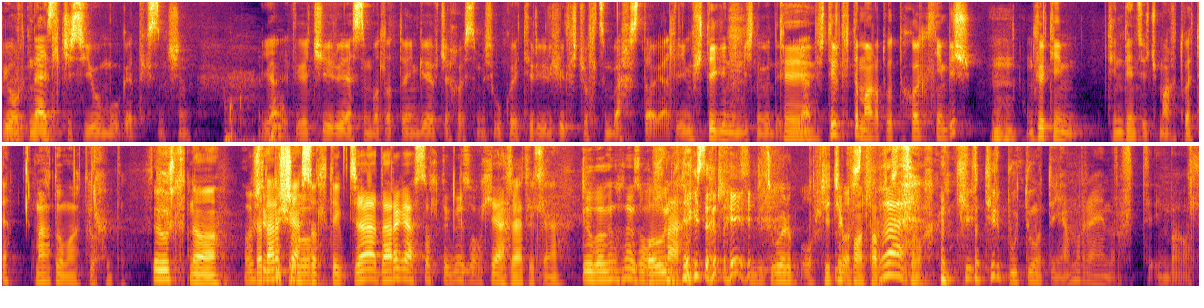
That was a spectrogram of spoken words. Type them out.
би урд найзалж исэн юм уу гэдгсэн чинь Яа тэгээ чи юу яасан бол одоо ингэ явж явах байсан биш үгүй тэр ерөнхийлөгч болсон байх хэвээр гал эмгтэйг юм биш нөгөө яа тэр дэхтэй магадгүй тохиолдол юм биш. Үнэхээр тийм тенденц үж магадгүй те. Магадгүй магадгүй. тэгээ өөрчлөх нөө Өөрчлөгдөх дараагийн асуултыг За дараагийн асуултыг би суглая. За тийм. Би богинохныг суглаа. Зүгээр жижиг фонтоор бичсэн байна. тэр тэр бүдүүн одоо ямар амар урт юм баг бол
